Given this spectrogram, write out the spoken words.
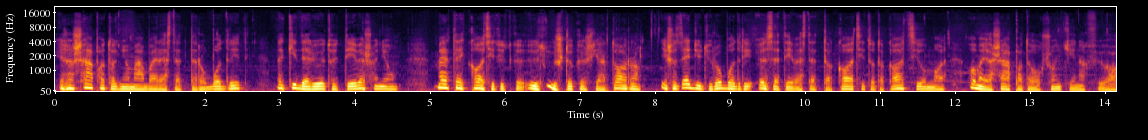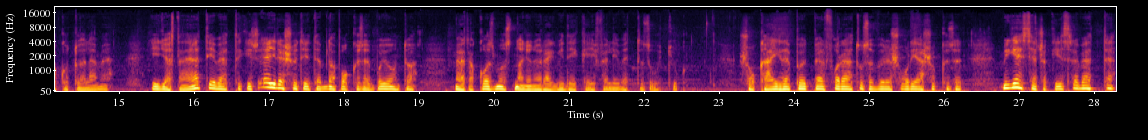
és a sápatag nyomába eresztette robodrit, de kiderült, hogy téves a nyom, mert egy kalcit üstökös járt arra, és az együgyű robodri összetévesztette a kalcitot a kalciummal, amely a sápatagok csontjének fő alkotó eleme. Így aztán eltévedtek, és egyre sötétebb napok között bolyongta, mert a kozmosz nagyon öreg vidékei felé vett az útjuk. Sokáig repült Perforátus a vörös óriások között, míg egyszer csak észrevette,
